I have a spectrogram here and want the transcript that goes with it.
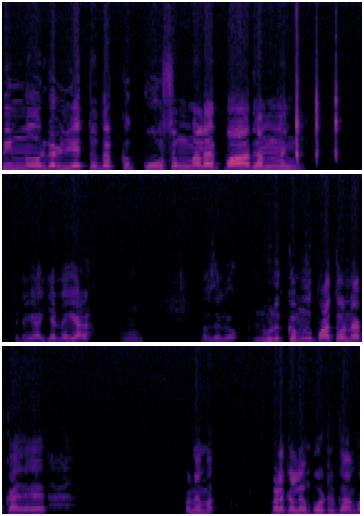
விண்ணோர்கள் ஏத்துதற்கு கூசும் மலர்பாதம் என்னையா என்னையா அதில் நுணுக்கம்னு பார்த்தோன்னாக்கா இப்போ நம்ம விளக்கெல்லாம் போட்டிருக்காங்க.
